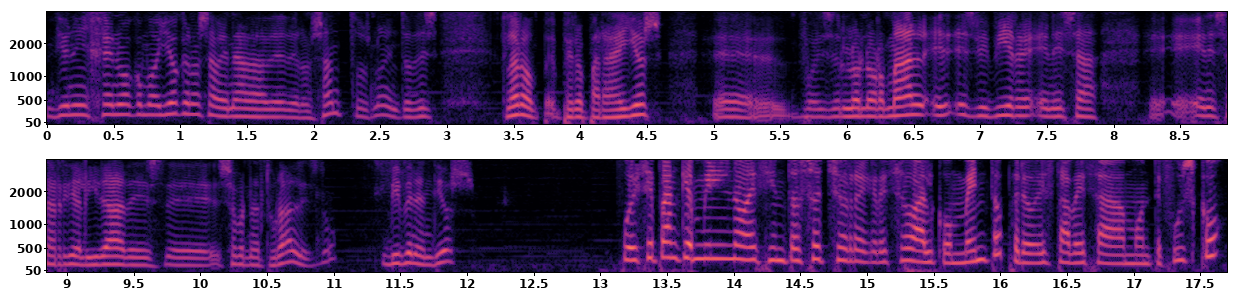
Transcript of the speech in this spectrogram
de un ingenuo como yo que no sabe nada de, de los santos, ¿no? Entonces, claro, pe- pero para ellos, eh, pues lo normal es, es vivir en esa, eh, en esas realidades eh, sobrenaturales, ¿no? Viven en Dios. Pues sepan que en 1908 regresó al convento, pero esta vez a Montefusco,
